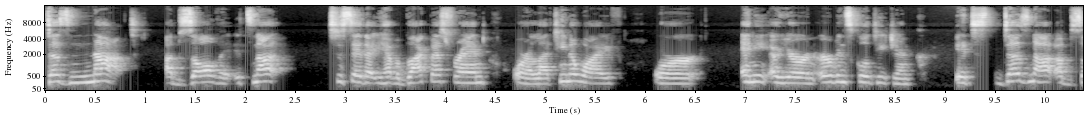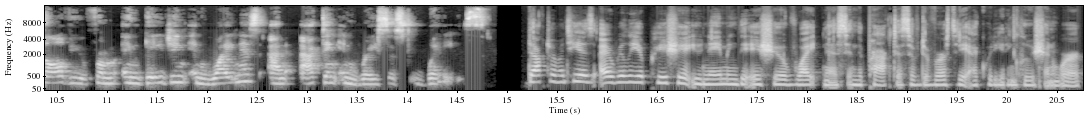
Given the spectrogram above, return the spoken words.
does not absolve it. It's not to say that you have a black best friend or a Latina wife or any or you're an urban school teacher it does not absolve you from engaging in whiteness and acting in racist ways. Dr. Matias, I really appreciate you naming the issue of whiteness in the practice of diversity, equity, and inclusion work.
